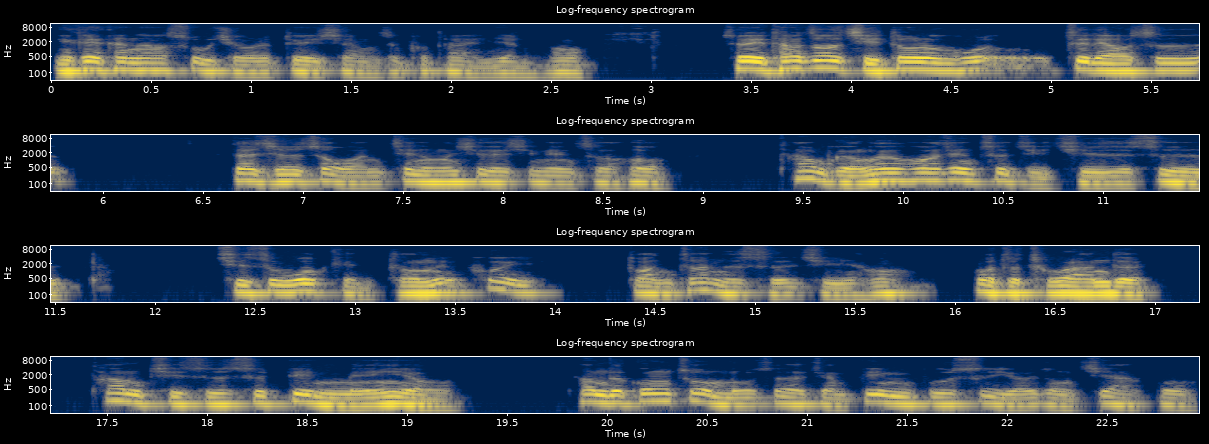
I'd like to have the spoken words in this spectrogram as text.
你可以看他诉求的对象是不太一样哦。所以他做，启动了治疗师在接受完金融分析的训练之后，他们可能会发现自己其实是其实 working 可能会短暂的时期哈，或者突然的，他们其实是并没有。他们的工作模式来讲，并不是有一种架构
